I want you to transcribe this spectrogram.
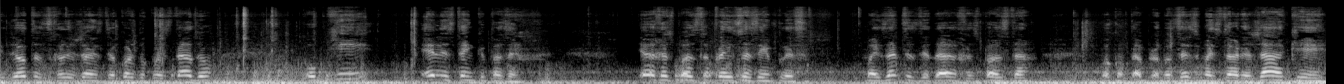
e de outras religiões de acordo com o Estado, o que eles têm que fazer? E a resposta para isso é simples. Mas antes de dar a resposta, vou contar para vocês uma história, já que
